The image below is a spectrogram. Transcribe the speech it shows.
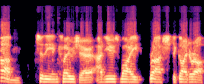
bum to the enclosure and use my brush to guide her off.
